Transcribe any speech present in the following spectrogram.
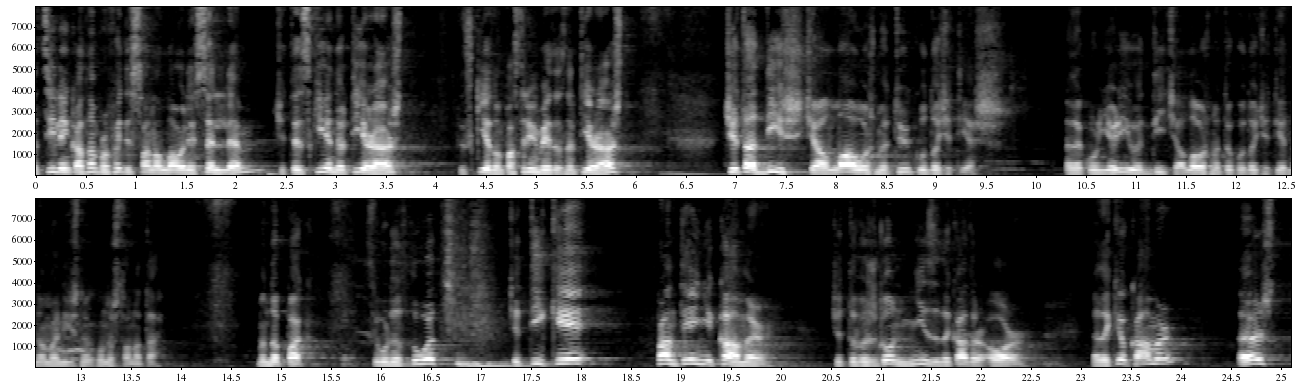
në të cilin ka thënë profeti sallallahu alejhi dhe sellem, që Tezkija ndër të tjera është, Tezkija domethënë pastrimi i vetes ndër të tjera është që ta dish që Allahu është me ty kudo që të jesh. Edhe kur njeriu e di që Allahu është me të kudo që të jetë normalisht nuk e kundërshton atë. Mendo pak, sikur të thuhet që ti ke pranë teje një kamerë që të vëzhgon 24 orë. Edhe kjo kamerë është,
